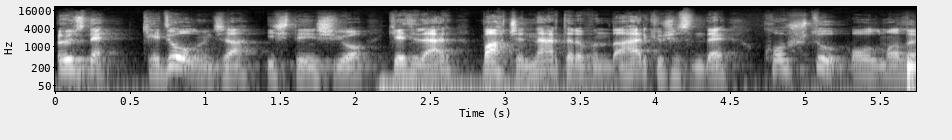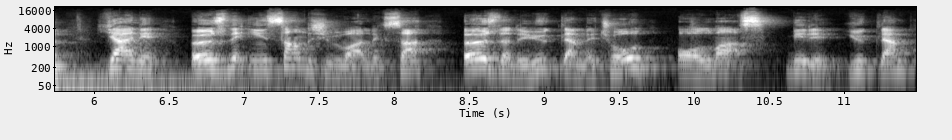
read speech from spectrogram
özne kedi olunca iş değişiyor. Kediler bahçenin her tarafında her köşesinde koştu olmalı. Yani özne insan dışı bir varlıksa özne de yüklemle çoğul olmaz. Biri yüklem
